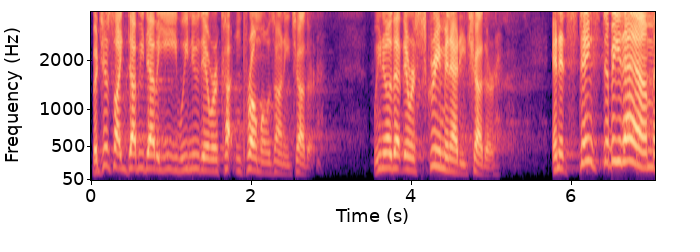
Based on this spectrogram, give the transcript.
But just like WWE, we knew they were cutting promos on each other. We know that they were screaming at each other. And it stinks to be them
